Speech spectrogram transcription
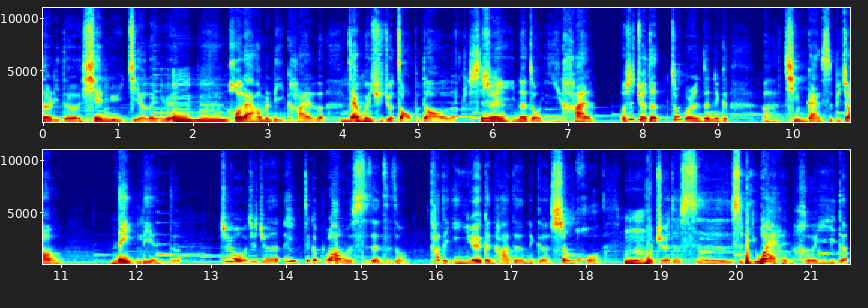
那里的仙女结了缘。后来他们离开了，再回去就找不到了，所以那种遗憾。我是觉得中国人的那个呃情感是比较内敛的，所以我就觉得，哎，这个布拉姆斯的这种他的音乐跟他的那个生活，嗯，我觉得是是里外很合一的。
